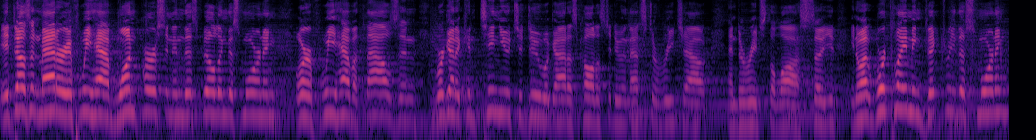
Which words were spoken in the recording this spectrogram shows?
It doesn't matter if we have one person in this building this morning or if we have a thousand, we're going to continue to do what God has called us to do, and that's to reach out and to reach the lost. So, you, you know what? We're claiming victory this morning.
